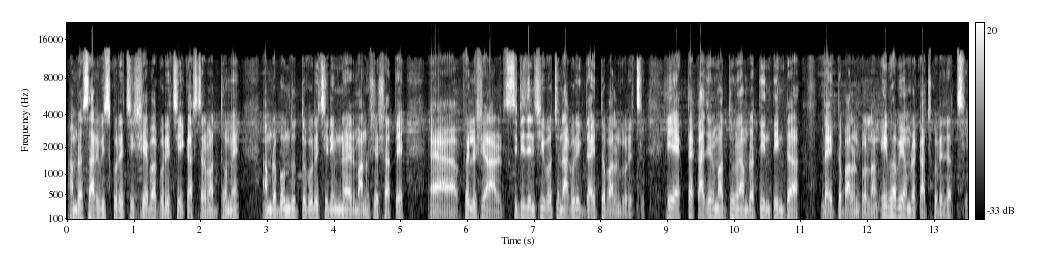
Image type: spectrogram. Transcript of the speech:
আমরা সার্ভিস করেছি সেবা করেছি এই কাজটার মাধ্যমে। আমরা বন্ধুত্ব করেছি নিম্নয়ের মানুষের সাথে ফেলোশিপ আর সিটিজেনশিপ হচ্ছে নাগরিক দায়িত্ব পালন করেছি। এই একটা কাজের মাধ্যমে আমরা তিন তিনটা দায়িত্ব পালন করলাম। এইভাবেই আমরা কাজ করে যাচ্ছি।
